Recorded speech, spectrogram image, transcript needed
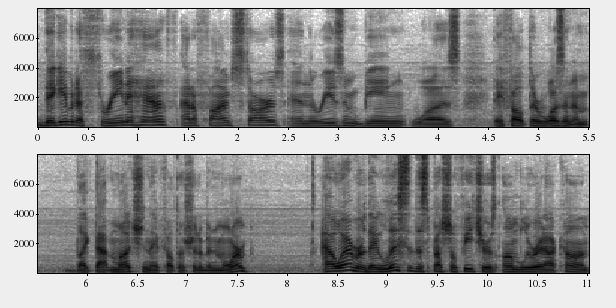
they gave it a three and a half out of five stars, and the reason being was they felt there wasn't a, like that much, and they felt there should have been more. However, they listed the special features on Blu-ray.com,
